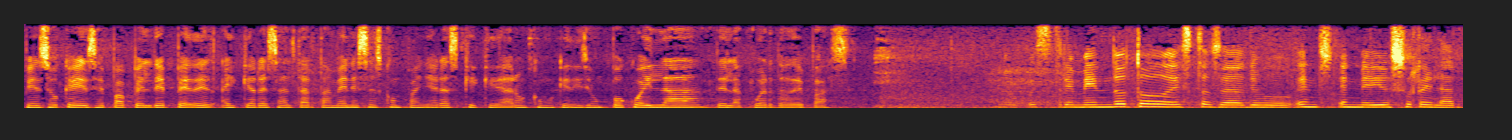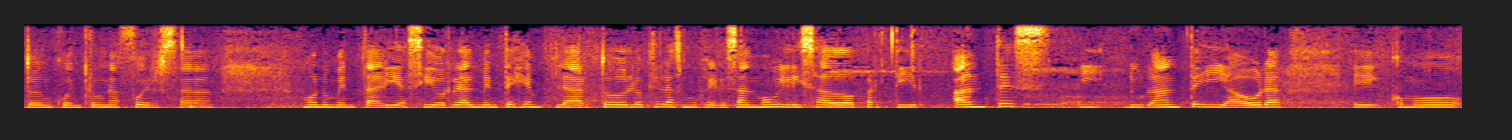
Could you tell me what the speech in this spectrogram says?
pienso que ese papel de PEDES hay que resaltar también esas compañeras que quedaron como que dice un poco aisladas del acuerdo de paz. pues tremendo todo esto, o sea, yo en medio de su relato encuentro una fuerza monumental y ha sido realmente ejemplar todo lo que las mujeres han movilizado a partir antes y durante y ahora eh, cómo,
